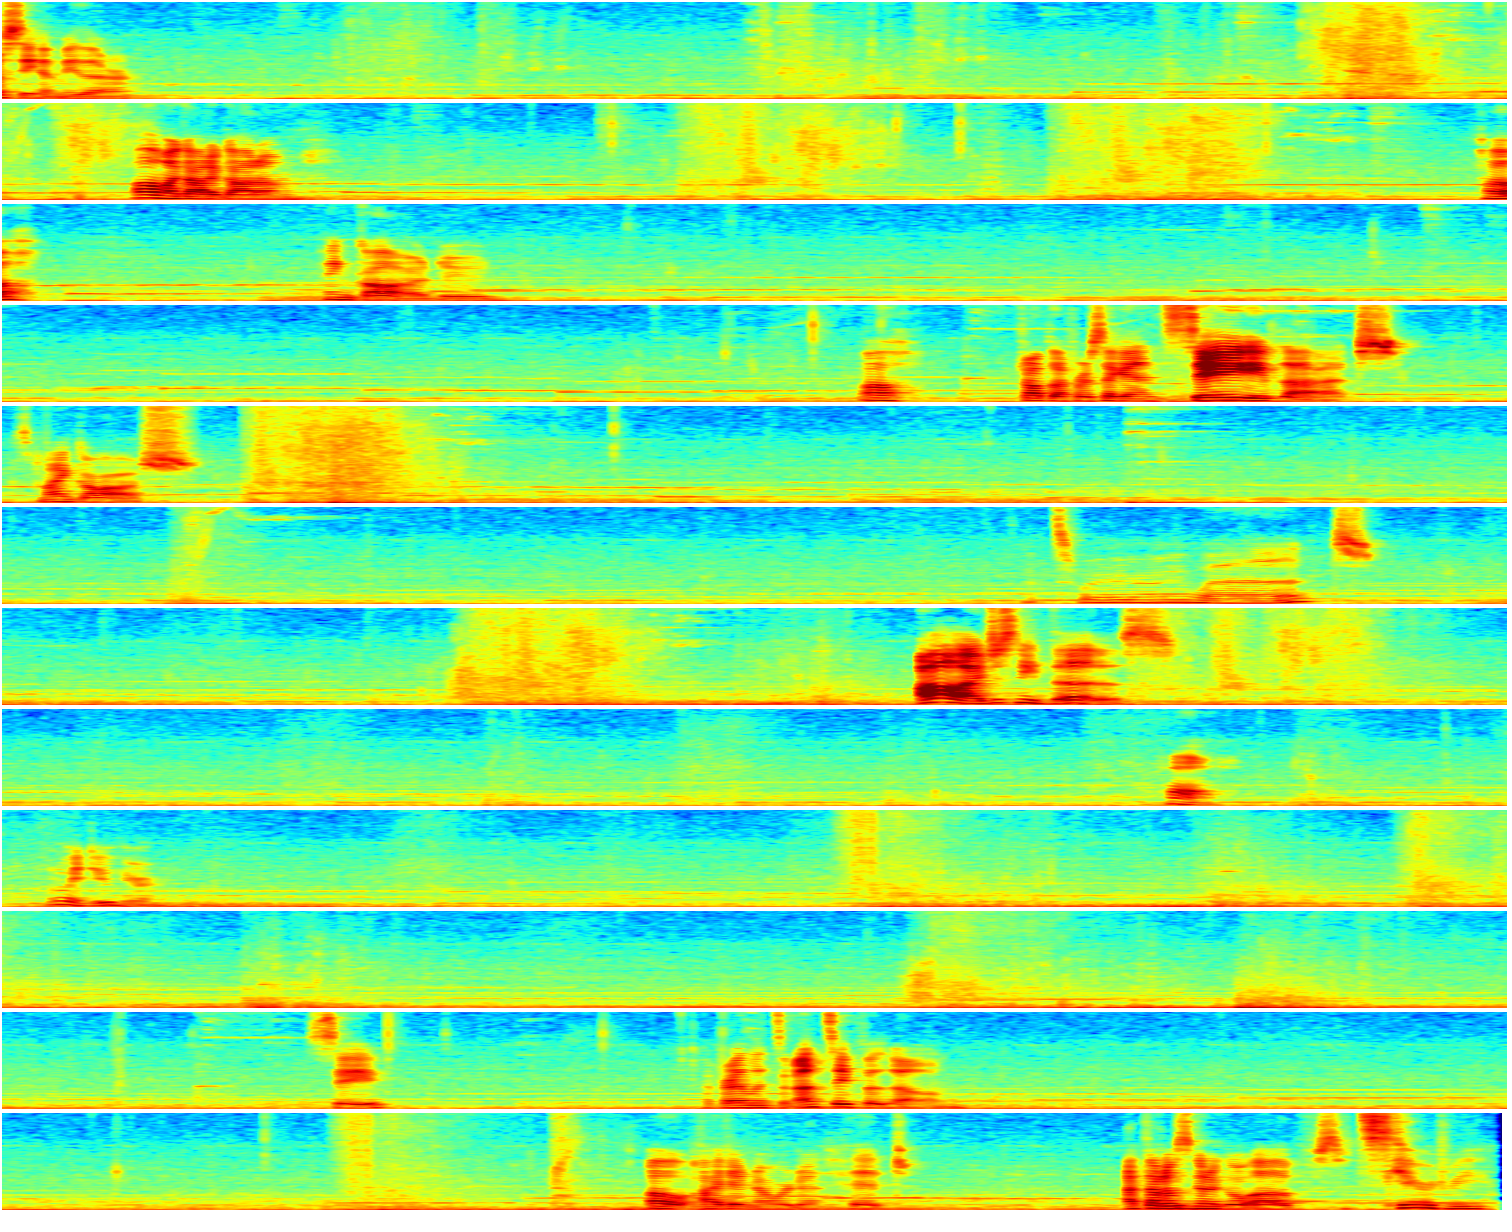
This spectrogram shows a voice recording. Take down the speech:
Course he hit me there. Oh my god, I got him. Ugh. Thank God, dude. Oh, drop that for a second. Save that. My gosh. That's where I went. Ah, I just need this. It's an unsafe zone. Oh, I didn't know where to hit. I thought it was gonna go up, so it scared me.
